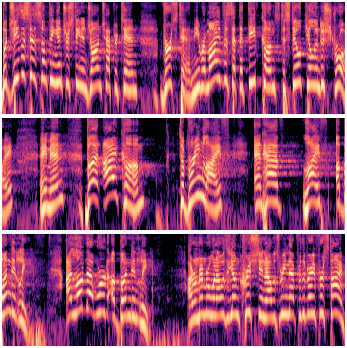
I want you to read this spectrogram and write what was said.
But Jesus says something interesting in John chapter 10, verse 10. He reminds us that the thief comes to steal, kill, and destroy. Amen. But I've come to bring life and have life abundantly. I love that word abundantly. I remember when I was a young Christian and I was reading that for the very first time.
